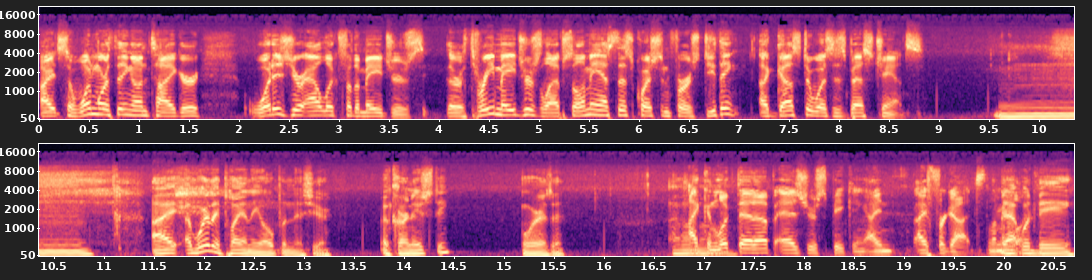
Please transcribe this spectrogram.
All right, so one more thing on Tiger. What is your outlook for the majors? There are three majors left, so let me ask this question first. Do you think Augusta was his best chance? Mm, I uh, where are they playing the Open this year? A Carnoustie? Where is it? I, don't I can look that up as you're speaking. I I forgot. Let me That look. would be,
